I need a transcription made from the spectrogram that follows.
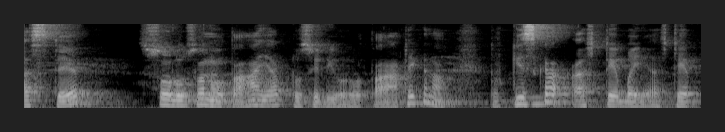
स्टेप सॉल्यूशन होता है या प्रोसीड्योर होता है, ठीक है ना? तो किसका स्टेप बाय स्टेप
